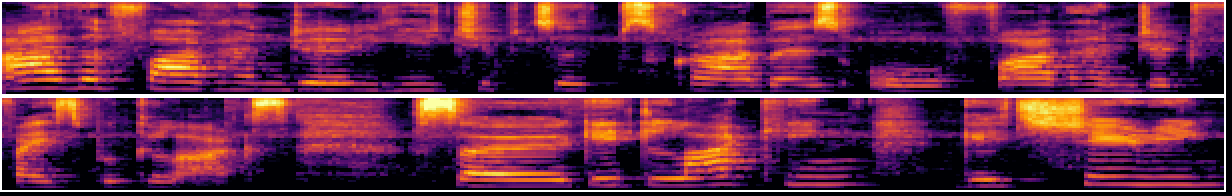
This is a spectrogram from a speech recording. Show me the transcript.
either 500 YouTube subscribers or 500 Facebook likes. So get liking, get sharing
